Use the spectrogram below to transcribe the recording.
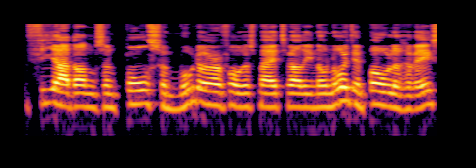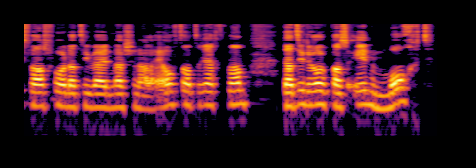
via dan zijn Poolse moeder, volgens mij, terwijl hij nog nooit in Polen geweest was voordat hij bij het nationale elftal terecht kwam, dat hij er ook pas in mocht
